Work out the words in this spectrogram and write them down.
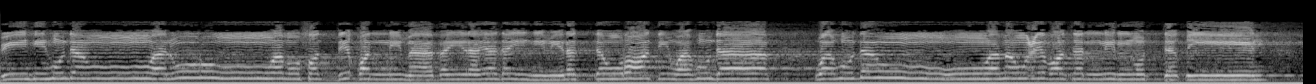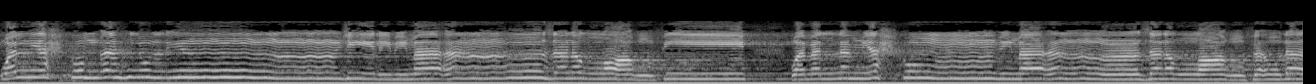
فيه هدى ونور ومصدقا لما بين يديه من التوراة وهدى وهدى وموعظة للمتقين. وليحكم أهل الإنجيل بما أنزل الله فيه ومن لم يحكم بما أنزل الله فأولئك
